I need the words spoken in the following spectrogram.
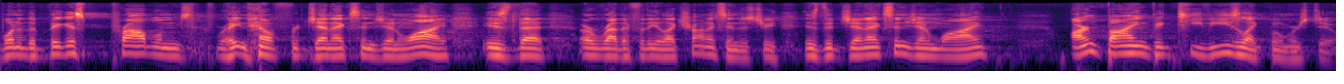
one of the biggest problems right now for Gen X and Gen Y is that, or rather for the electronics industry, is that Gen X and Gen Y aren't buying big TVs like boomers do.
